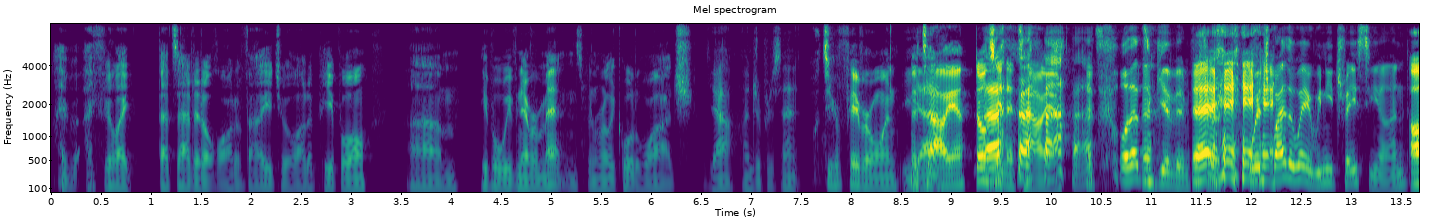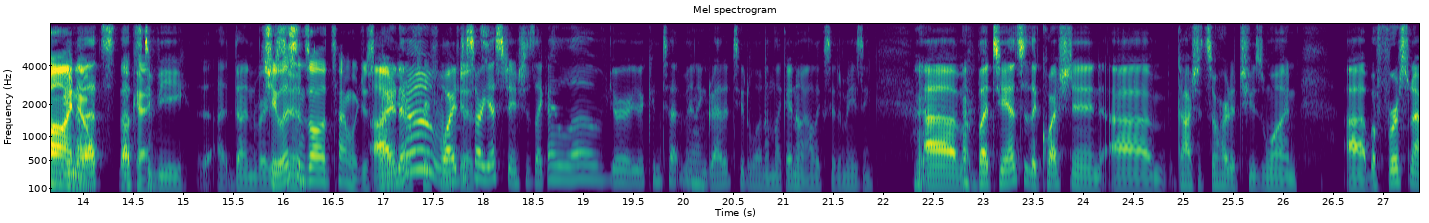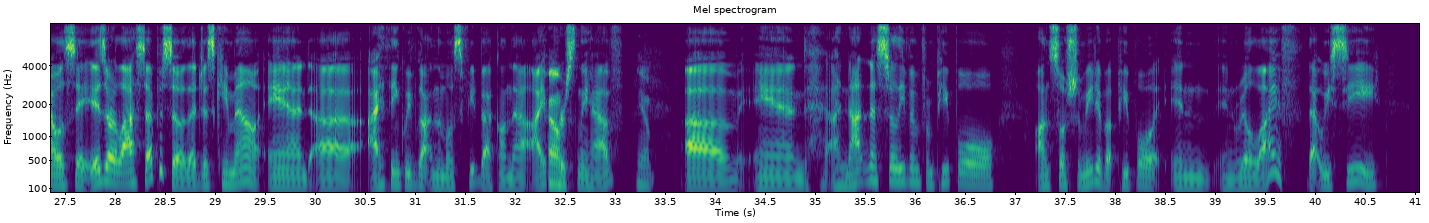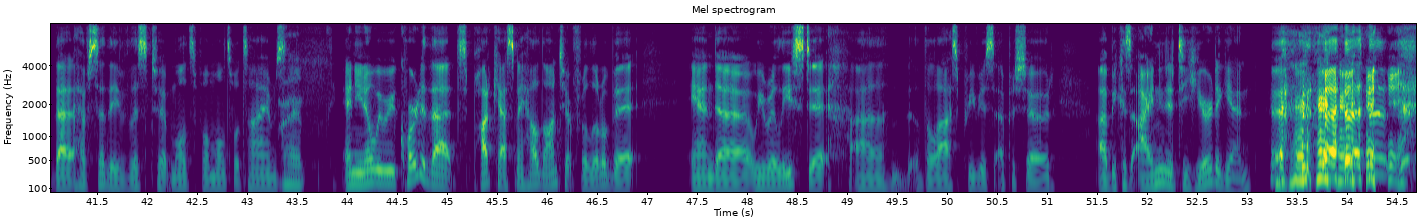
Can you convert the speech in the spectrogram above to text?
I, I feel like that's added a lot of value to a lot of people, um, people we've never met. And it's been really cool to watch. Yeah, hundred percent. What's your favorite one? Yeah. Natalia? Don't say Natalia. It's well, that's a given. For sure. Which, by the way, we need Tracy on. Oh, You I know. That's that's Okay. to be uh, done very she soon. listens all the time. We just I gotta get her free know. Well, I just saw her yesterday. and She's like, "I love your your contentment Mm. and gratitude one." I'm like, "I know, Alex did amazing." um, but to answer the question, um, gosh, it's so hard to choose one. Uh, but first one I will say is our last episode that just came out, and uh, I think we've gotten the most feedback on that. I Oh. personally have. Yep. Um, and uh, not necessarily even from people on social media, but people in in real life that we see that have said they've listened to it multiple multiple times. Right. And you know, we recorded that podcast and I held on to it for a little bit, and uh, we released it uh, the last previous episode. Uh, because I needed to hear it again,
